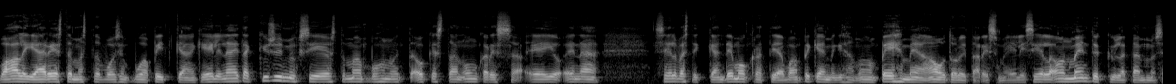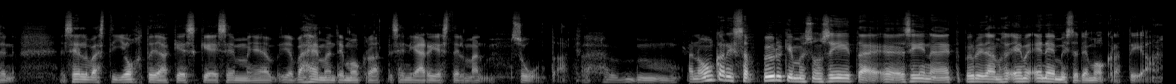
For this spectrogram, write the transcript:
Vaalijärjestelmästä voisin puhua pitkäänkin. Eli näitä kysymyksiä kysymyksiä, joista mä oon puhunut, että oikeastaan Unkarissa ei ole enää selvästikään demokratia, vaan pikemminkin on pehmeä autoritarismi. Eli siellä on menty kyllä tämmöisen selvästi johtajakeskeisemmän ja, ja vähemmän demokraattisen järjestelmän suuntaan. No, Unkarissa pyrkimys on siitä, eh, siinä, että pyritään enemmistödemokratiaan.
